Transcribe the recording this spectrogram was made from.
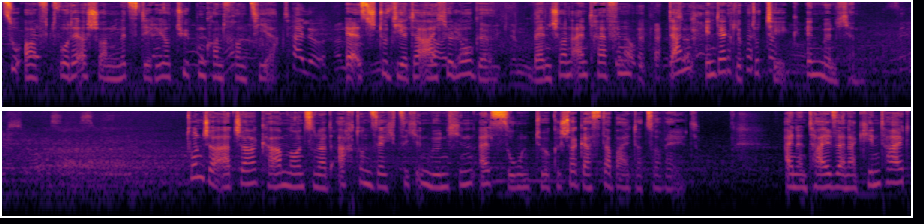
Zu oft wurde er schon mit Stereotypen konfrontiert. Er ist studierter Archäologe. Wenn schon ein Treffen, dann in der Glyptothek in München. Tunca Aca kam 1968 in München als Sohn türkischer Gastarbeiter zur Welt. Einen Teil seiner Kindheit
